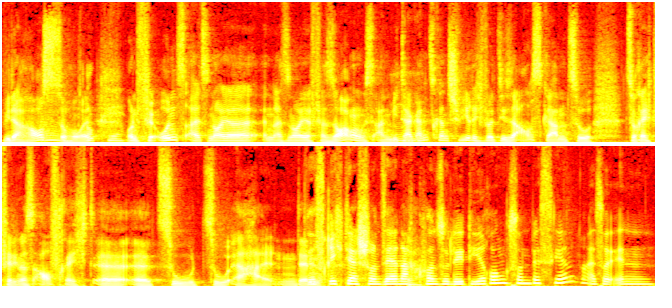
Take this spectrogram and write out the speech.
wieder rauszuholen okay. und für uns als neue, als neue Versorgungsanbieter mm. ganz, ganz schwierig wird, diese Ausgaben zu, zu rechtfertigen, das aufrecht äh, äh, zu, zu erhalten. Denn, das riecht ja schon sehr nach ja. Konsolidierung so ein bisschen, also in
